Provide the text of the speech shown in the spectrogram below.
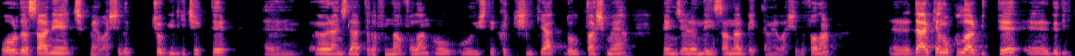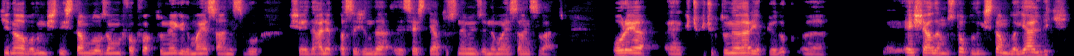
Orada sahneye çıkmaya başladık. Çok ilgi çekti. Ee, öğrenciler tarafından falan. O, o işte 40 kişilik yer dolup taşmaya pencerelerinde insanlar beklemeye başladı falan. Ee, derken okullar bitti. Ee, dedik ki ne yapalım işte İstanbul o zaman ufak ufak turneye geliyor. Maya sahnesi bu şeyde Halep Pasajı'nda e, ses tiyatrosunun hemen üzerinde Maya sahnesi vardır. Oraya e, küçük küçük turneler yapıyorduk. E, eşyalarımızı topladık İstanbul'a geldik e,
